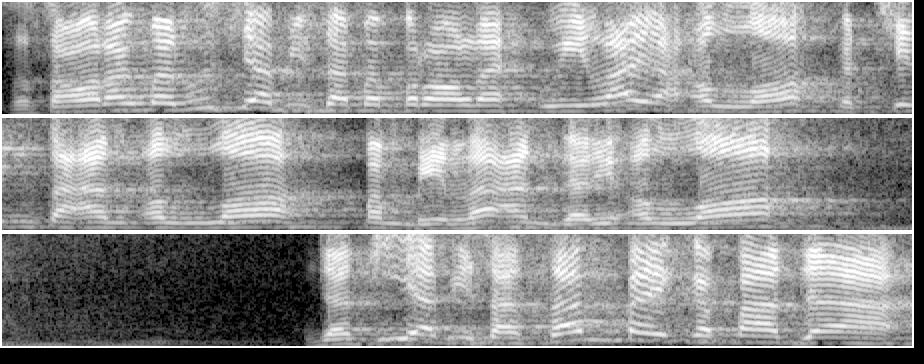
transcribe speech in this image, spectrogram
seseorang manusia bisa memperoleh wilayah Allah kecintaan Allah pembelaan dari Allah dan ia bisa sampai kepada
